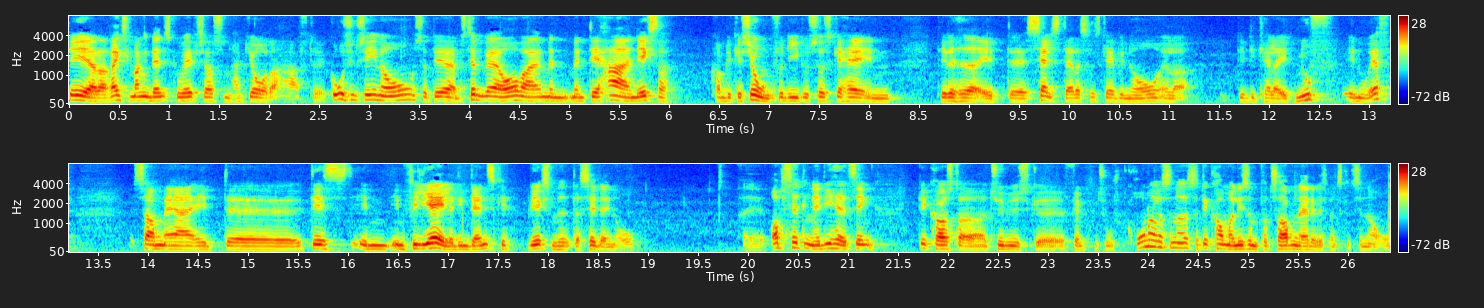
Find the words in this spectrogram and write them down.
det er der rigtig mange danske webshops, som har gjort og har haft øh, god succes i Norge, så det er bestemt værd at overveje, men, men det har en ekstra komplikation, fordi du så skal have en, det, der hedder et uh, salgsdatterselskab i Norge, eller det, de kalder et NUF, NUF som er et, uh, det er en, en filial af din danske virksomhed, der sælger i Norge. Uh, opsætningen af de her ting det koster typisk 15.000 øh, kroner eller sådan noget, så det kommer ligesom på toppen af det, hvis man skal til Norge.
